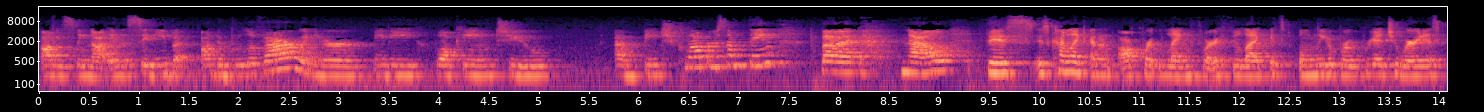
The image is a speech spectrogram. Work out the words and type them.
obviously not in the city, but on the boulevard when you're maybe walking to a beach club or something. But now this is kind of like at an awkward length where I feel like it's only appropriate to wear it is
